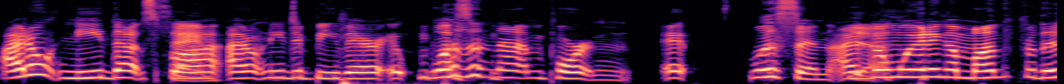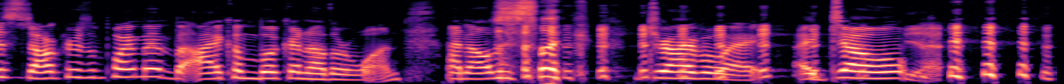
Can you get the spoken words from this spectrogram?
I don't need that spot. Same. I don't need to be there. It wasn't that important. It listen, I've yeah. been waiting a month for this doctor's appointment, but I can book another one and I'll just like drive away. I don't yeah.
